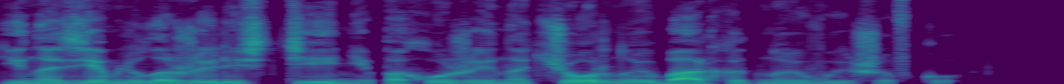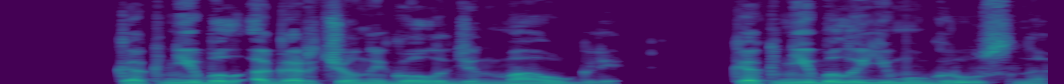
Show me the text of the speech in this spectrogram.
и на землю ложились тени, похожие на черную бархатную вышивку. Как ни был огорчен и голоден Маугли, как ни было ему грустно,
